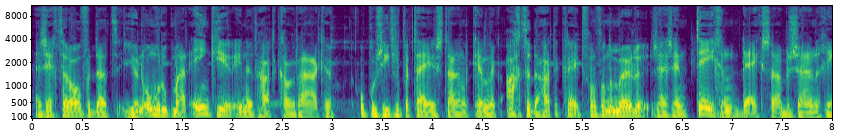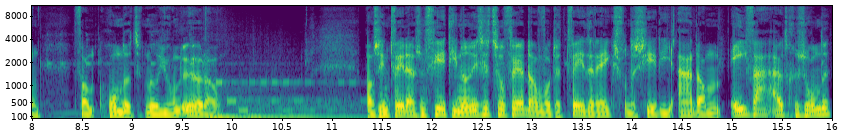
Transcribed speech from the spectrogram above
Hij zegt erover dat je een omroep maar één keer in het hart kan raken. Oppositiepartijen staan kennelijk achter de hartekreet van Van der Meulen. Zij zijn tegen de extra bezuiniging van 100 miljoen euro. Pas in 2014 dan is het zover. Dan wordt de tweede reeks van de serie Adam-Eva uitgezonden.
